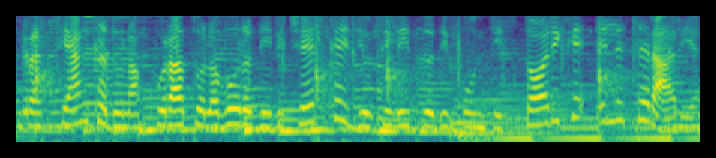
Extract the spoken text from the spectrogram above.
grazie anche ad un accurato lavoro di ricerca e di utilizzo di fonti storiche e letterarie.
